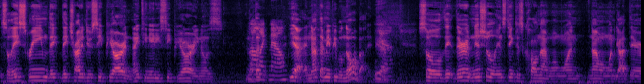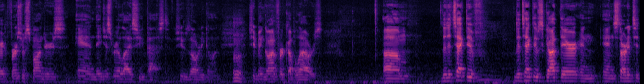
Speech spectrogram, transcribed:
So they scream. They they try to do CPR, and 1980 CPR, you know, is Not, that, like now. yeah, and not that many people know about it. Yeah. So they, their initial instinct is call 911. 911 got there, first responders, and they just realized she passed. She was already gone. Mm. She'd been gone for a couple hours. Um, the detective detectives got there and, and started to,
